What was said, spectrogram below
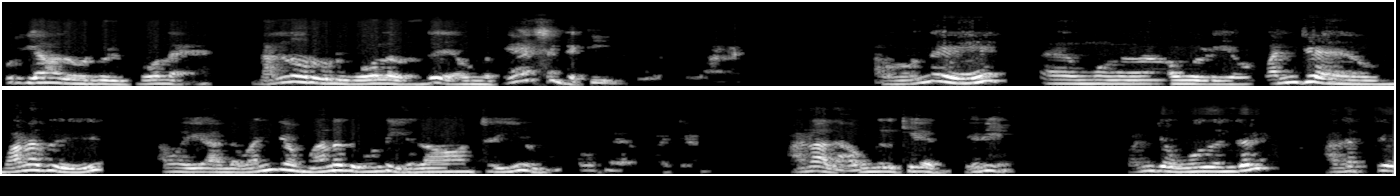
புரியாதவர்கள் போல நல்லவர்கள் போல வந்து அவங்க பேச கட்டி அவங்க வந்து அவங்களுடைய வஞ்ச மனது அவங்க அந்த வஞ்ச மனது கொண்டு எல்லாத்தையும் ஆனால் அவங்களுக்கே தெரியும். பஞ்ச ஊதங்கள் அகத்தே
